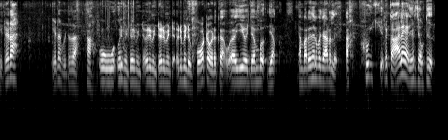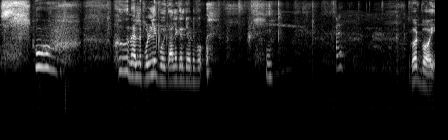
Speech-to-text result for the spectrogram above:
വിടടാ. എടാ വിടടാ. ആ ഓ ഒരു മിനിറ്റ് ഒരു മിനിറ്റ് ഒരു മിനിറ്റ് ഒരു മിനിറ്റ് ഒരു മിനിറ്റ്. ഫോട്ടോ എടുക്കാം. അയ്യോ ജമ്പ് ഞാൻ പറയുന്നതിനിപ്പോൾ ചാടല്ലേ? ആ എന്റെ കാലേ കയറി ചവിട്ട്. നല്ല പുള്ളി പോയി കാലേ കയറി ചവിട്ടി പോ. Good boy.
